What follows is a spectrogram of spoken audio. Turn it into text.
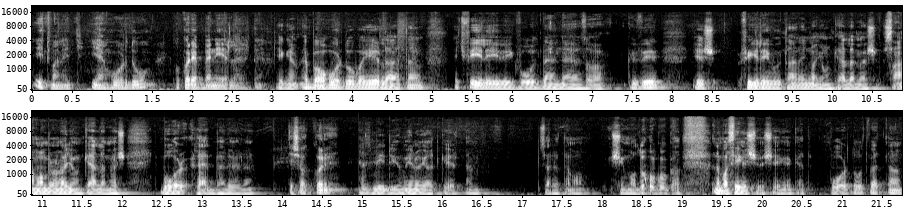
itt van egy ilyen hordó, akkor ebben érlelte. Igen, ebben a hordóba érleltem, egy fél évig volt benne ez a küvé, és fél év után egy nagyon kellemes, számomra nagyon kellemes bor lett belőle. És akkor... Ez médium, én olyat kértem. Szeretem a sima dolgokat, nem a szélsőségeket. Portót vettem,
